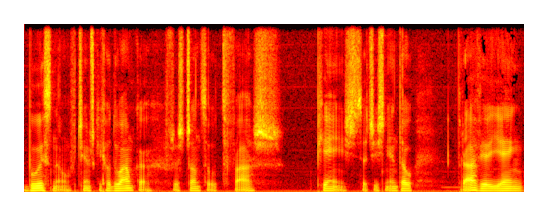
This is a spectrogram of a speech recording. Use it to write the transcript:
błysnął w ciężkich odłamkach wrzeszczącą twarz, pięść zaciśniętą, prawie jęk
